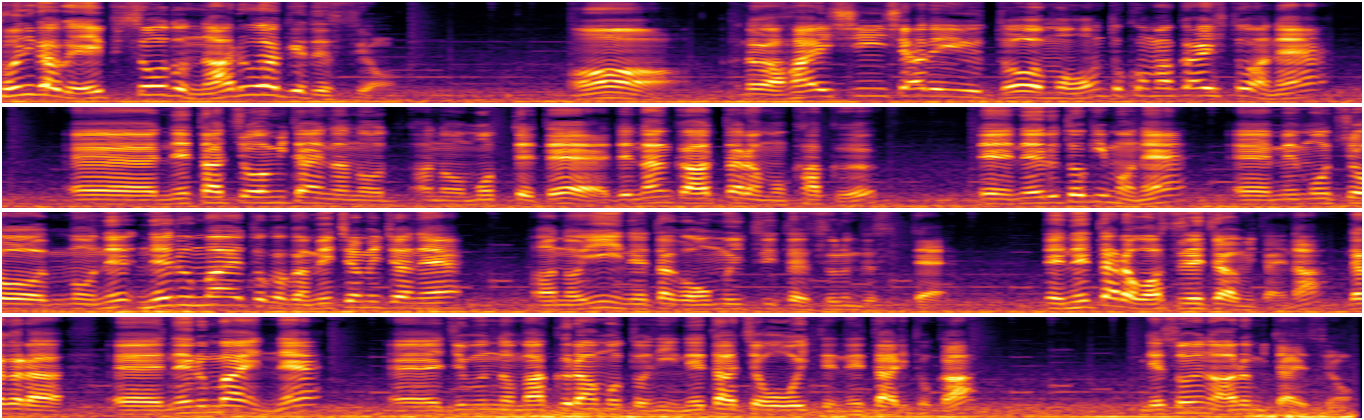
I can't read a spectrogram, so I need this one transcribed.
とにかくエピソードになるわけですよ。ああ。だから配信者で言うと、もうほんと細かい人はね、えー、ネタ帳みたいなの、あの、持ってて、で、なんかあったらもう書く。で、寝る時もね、えー、メモ帳、もう、ね、寝る前とかがめちゃめちゃね、あの、いいネタが思いついたりするんですって。で、寝たら忘れちゃうみたいな。だから、えー、寝る前にね、え、自分の枕元にネタ帳を置いて寝たりとか。で、そういうのあるみたいですよ。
